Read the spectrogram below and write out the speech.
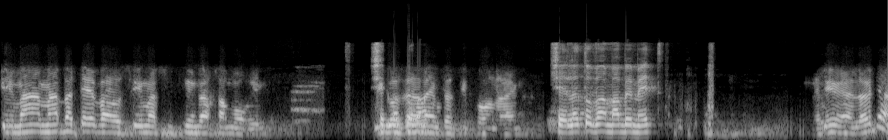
כי מה, מה בטבע עושים הסוסים והחמורים? שגוזר להם את הציפורניים. שאלה טובה, מה באמת? אני לא יודע.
